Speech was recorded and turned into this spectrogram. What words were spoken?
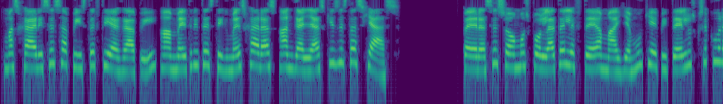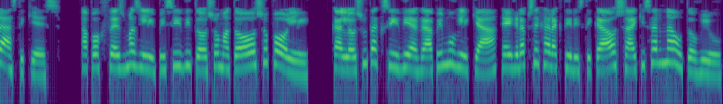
Μας χάρισες απίστευτη αγάπη, αμέτρητες στιγμές χαράς, αγκαλιάς και ζεστασιάς. Πέρασες όμως πολλά τελευταία μάγια μου και επιτέλους ξεκουράστηκες. Από χθες μας λείπεις ήδη τόσο ματό όσο πόλη. Καλό σου ταξίδι αγάπη μου γλυκιά, έγραψε χαρακτηριστικά ο Σάκης Αρναούτοβλου.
